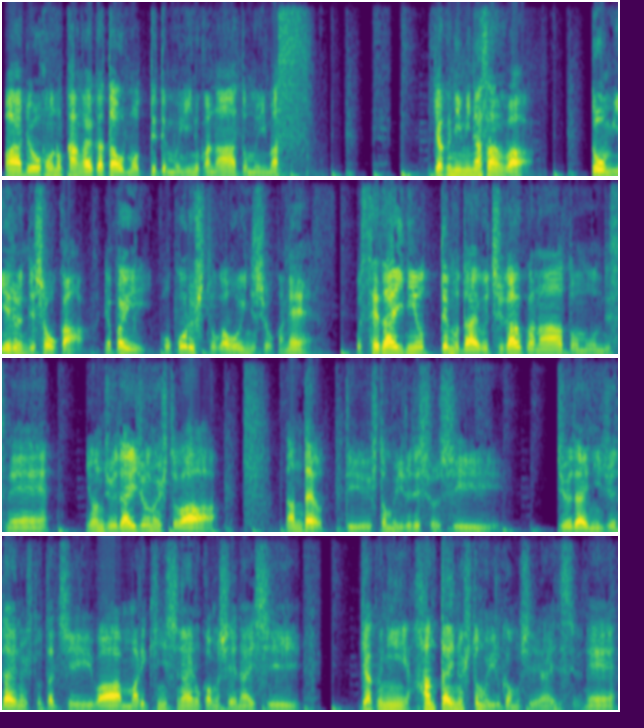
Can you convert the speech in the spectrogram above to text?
まあ、両方の考え方を持っててもいいのかなと思います。逆に皆さんはどう見えるんでしょうか？やっぱり怒る人が多いんでしょうかね？世代によってもだいぶ違うかなと思うんですね。40代以上の人は、なんだよっていう人もいるでしょうし、10代、20代の人たちはあんまり気にしないのかもしれないし、逆に反対の人もいるかもしれないですよね。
